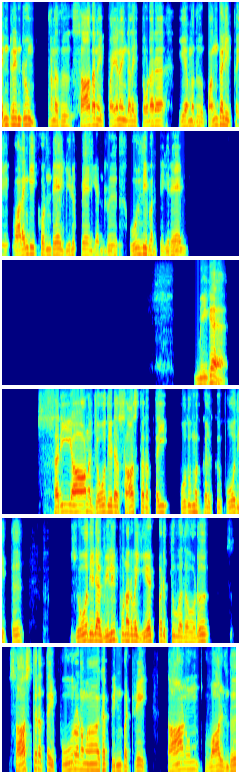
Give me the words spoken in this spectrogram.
என்றென்றும் தனது சாதனை பயணங்களை தொடர எமது பங்களிப்பை வழங்கிக் கொண்டே இருப்பேன் என்று உறுதிப்படுத்துகிறேன். மிக சரியான ஜோதிட சாஸ்திரத்தை பொதுமக்களுக்கு போதித்து ஜோதிட விழிப்புணர்வை ஏற்படுத்துவதோடு சாஸ்திரத்தை பூரணமாக பின்பற்றி தானும் வாழ்ந்து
